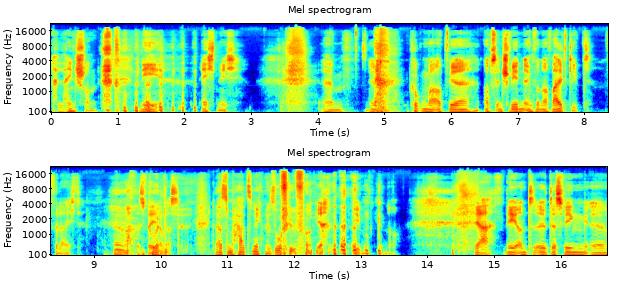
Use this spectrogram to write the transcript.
Allein schon. Nee, echt nicht. Ähm, ja, gucken mal, ob wir, ob es in Schweden irgendwo noch Wald gibt, vielleicht. Ja, das wäre ja was. Da du im Harz nicht mehr so viel von. Ja, eben, genau. Ja, nee, und äh, deswegen äh,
